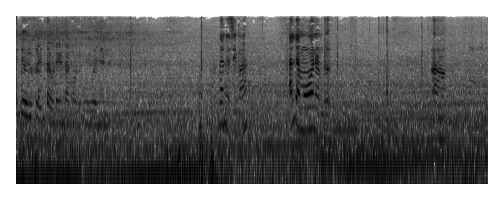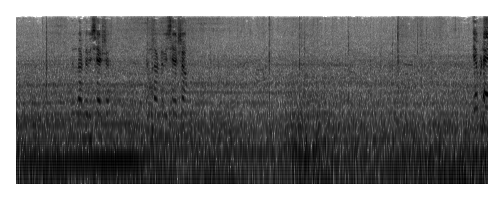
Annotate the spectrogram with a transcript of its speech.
എന്റെ ഒരു ഫ്രണ്ട് അവിടെ ഉണ്ട് അങ്ങോട്ട് പോവുക ഞാൻ. എന്താണ് സിമ അല്ല മോനുണ്ട്. ആ എന്തുണ്ട് വിശേഷം? എന്തുണ്ട് വിശേഷം എവിടെ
